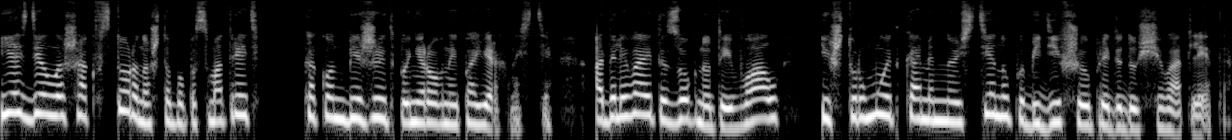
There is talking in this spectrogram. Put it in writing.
Я сделала шаг в сторону, чтобы посмотреть, как он бежит по неровной поверхности, одолевает изогнутый вал и штурмует каменную стену, победившую предыдущего атлета.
